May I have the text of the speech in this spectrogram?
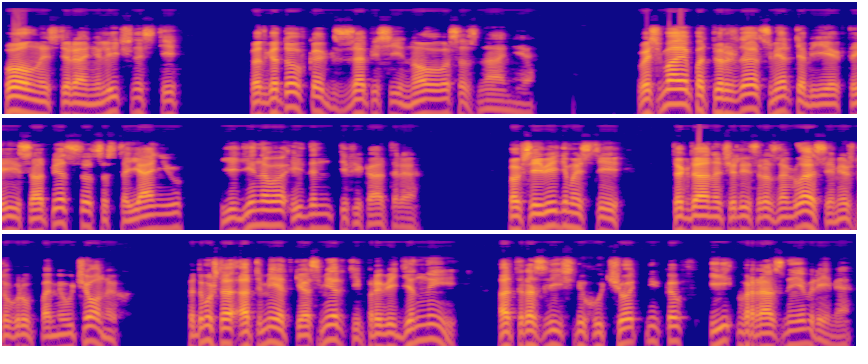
Полное стирание личности. Подготовка к записи нового сознания. Восьмая подтверждает смерть объекта и соответствует состоянию единого идентификатора. По всей видимости, Тогда начались разногласия между группами ученых, потому что отметки о смерти проведены от различных учетников и в разное время.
